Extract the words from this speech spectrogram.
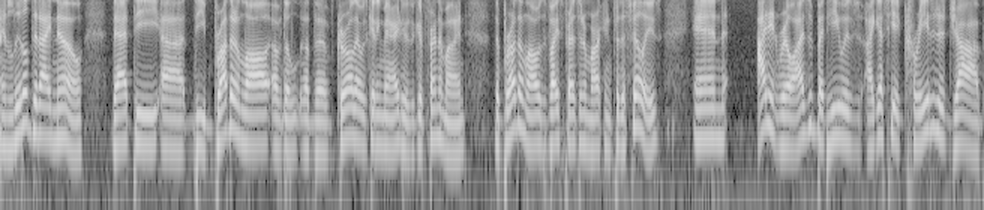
and little did I know that the uh, the brother-in-law of the of the girl that was getting married, who was a good friend of mine, the brother-in-law was vice president of marketing for the Phillies, and I didn't realize it, but he was. I guess he had created a job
